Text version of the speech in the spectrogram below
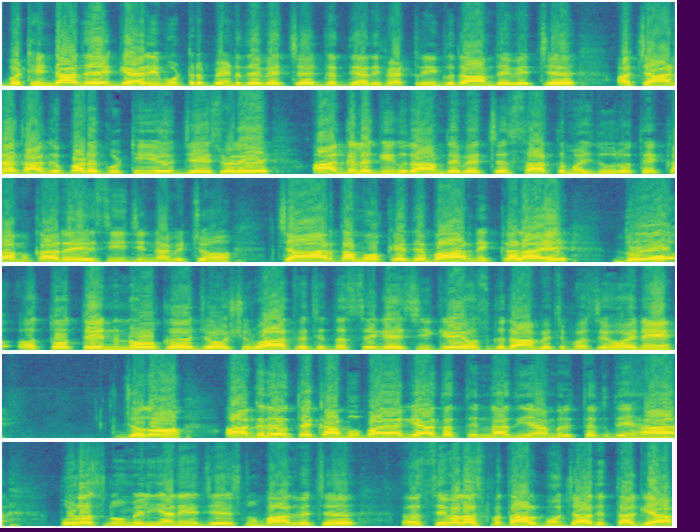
ਬਠਿੰਡਾ ਦੇ ਗਹਿਰੀ ਬੂਟਰ ਪਿੰਡ ਦੇ ਵਿੱਚ ਗੱਦਿਆਂ ਦੀ ਫੈਕਟਰੀ ਗੋਦਾਮ ਦੇ ਵਿੱਚ ਅਚਾਨਕ ਅੱਗ ਭੜਕ ਉੱਠੀ। ਜਿਸ ਵੇਲੇ ਅੱਗ ਲੱਗੀ ਗੋਦਾਮ ਦੇ ਵਿੱਚ 7 ਮਜ਼ਦੂਰ ਉੱਥੇ ਕੰਮ ਕਰ ਰਹੇ ਸੀ, ਜਿਨ੍ਹਾਂ ਵਿੱਚੋਂ 4 ਤਾਂ ਮੌਕੇ ਤੇ ਬਾਹਰ ਨਿਕਲ ਆਏ। ਦੋ ਤੋਂ ਤਿੰਨ ਲੋਕ ਜੋ ਸ਼ੁਰੂਆਤ ਵਿੱਚ ਦੱਸੇ ਗਏ ਸੀ ਕਿ ਉਸ ਗੋਦਾਮ ਵਿੱਚ ਫਸੇ ਹੋਏ ਨੇ। ਜਦੋਂ ਅੱਗ ਦੇ ਉੱਤੇ ਕਾਬੂ ਪਾਇਆ ਗਿਆ ਤਾਂ ਤਿੰਨਾਂ ਦੀਆਂ ਮ੍ਰਿਤਕ ਦੇਹਾਂ ਪੁਲਿਸ ਨੂੰ ਮਿਲੀਆਂ ਨੇ, ਜਿਸ ਨੂੰ ਬਾਅਦ ਵਿੱਚ ਸਿਵਲ ਹਸਪਤਾਲ ਪਹੁੰਚਾ ਦਿੱਤਾ ਗਿਆ।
